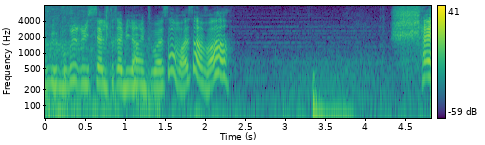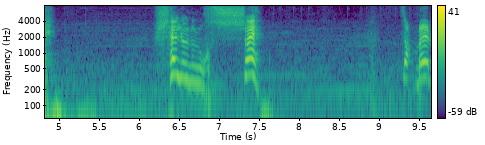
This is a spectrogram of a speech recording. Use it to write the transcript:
Le bruit ruisselle très bien. Et toi, ça va, ça va. Chais. Chais le nounours, chais. Tiens, bam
